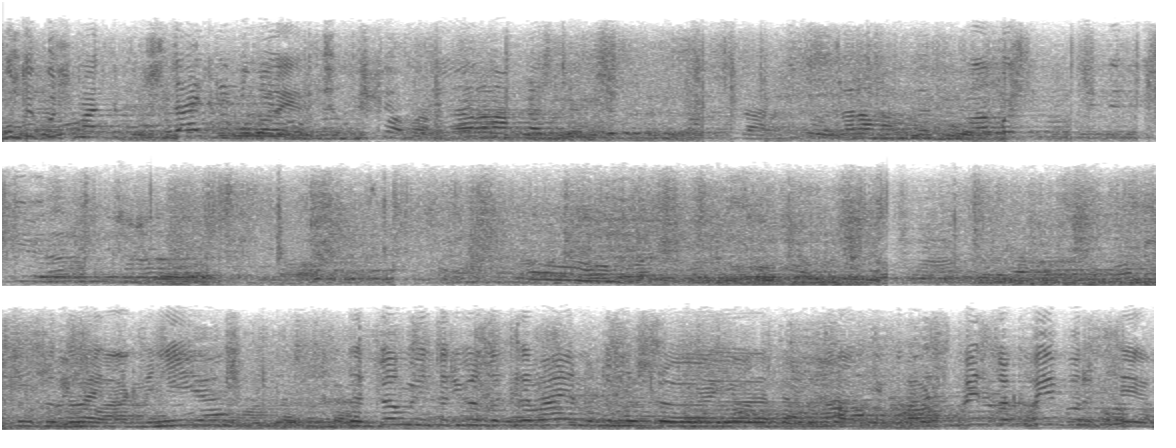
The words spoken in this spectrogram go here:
Буде хоч мати Дайте мені мені. На цьому інтерв'ю закриваємо, тому що список виборців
